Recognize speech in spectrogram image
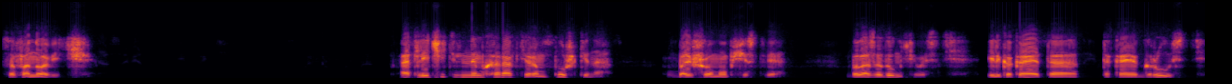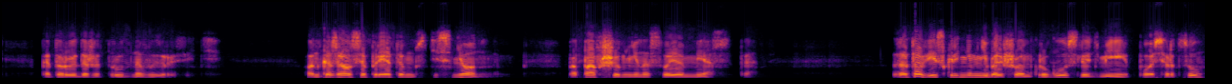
Сафанович Отличительным характером Пушкина в большом обществе была задумчивость или какая-то такая грусть, которую даже трудно выразить. Он казался при этом стесненным, попавшим не на свое место. Зато в искреннем небольшом кругу с людьми по сердцу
